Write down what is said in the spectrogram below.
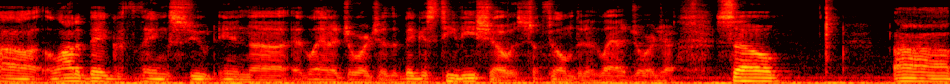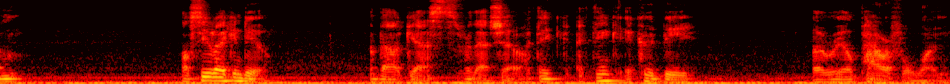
uh, a lot of big things shoot in uh, Atlanta, Georgia. The biggest TV show is filmed in Atlanta, Georgia. So, um, I'll see what I can do about guests for that show. I think I think it could be a real powerful one.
